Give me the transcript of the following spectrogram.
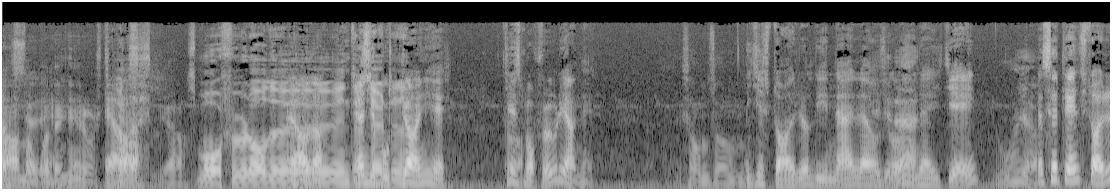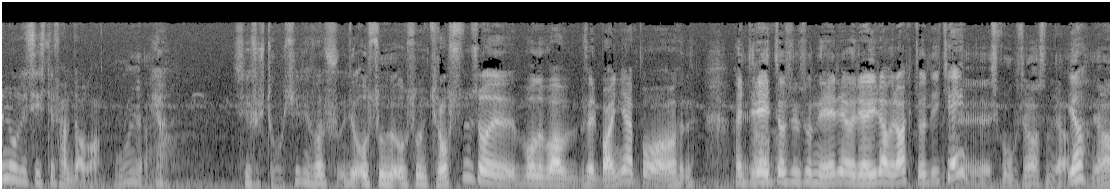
Ja, nå på denne årstida. Ja. Ja. Småfugl òg, du Ja da. er Ja, interessert det er i borte det. han her. Det er Ja. småfugl igjen her. Sånn som Ikke Stare og line eller Ikke altså, det? Nei, ikke jeg. Oh, ja. Jeg har sett en starre nå de siste fem dagene. Å ja. Ja. Så jeg forstår ikke. Det var, f- det- og så og så trossen så både var forbanna på Han dreit oss jo så ned og røyr overalt. Og det ikke jeg. Eh, Skogtrasen, ja. Ja, ja.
